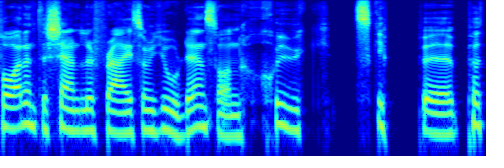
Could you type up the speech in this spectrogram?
Var det inte Chandler Fry som gjorde en sån sjuk skip-putt?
